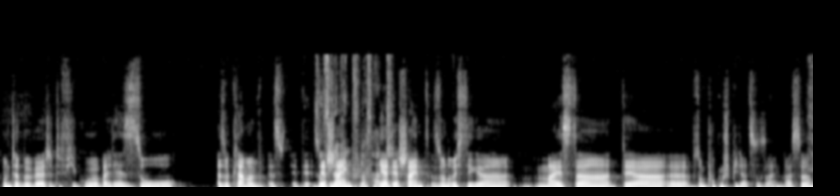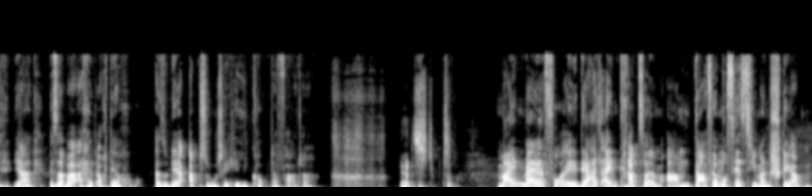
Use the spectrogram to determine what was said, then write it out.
unterbewertete Figur, weil der so also klar, man, es, der, so der scheint, Einfluss hat. Ja, der scheint so ein richtiger Meister, der äh, so ein Puppenspieler zu sein, weißt du? Ja, ist aber halt auch der, also der absolute Helikoptervater. ja, das stimmt. So. Mein Malfoy, der hat einen Kratzer im Arm. Dafür muss jetzt jemand sterben.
